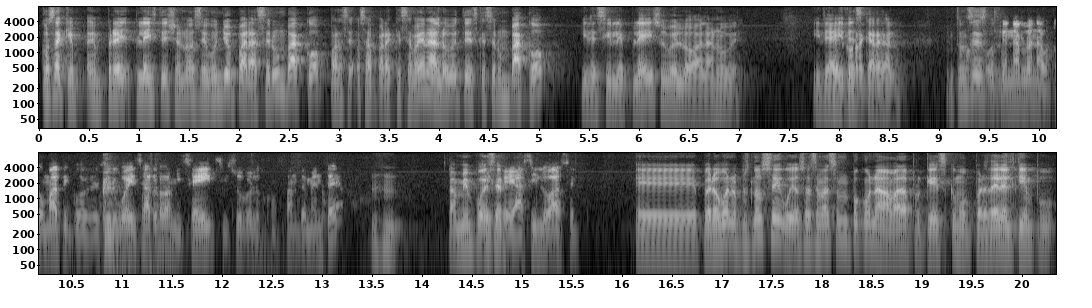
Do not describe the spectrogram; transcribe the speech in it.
Cosa que en PlayStation no, según yo, para hacer un backup, para o sea, para que se vayan a la nube tienes que hacer un backup y decirle play, súbelo a la nube. Y de ahí descárgalo. Entonces, o tenerlo en automático, de decir, güey, salva mis saves y súbelos constantemente. También puede ser. Este, así lo hace. Eh, pero bueno, pues no sé, güey. O sea, se me hace un poco una mamada porque es como perder el tiempo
